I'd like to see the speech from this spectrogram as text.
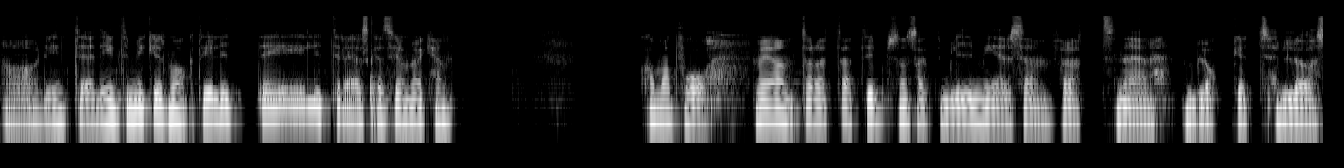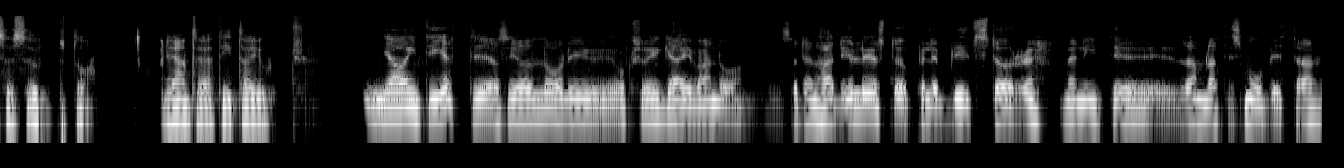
ja det är inte, det är inte mycket smak, det är lite, det är lite det. Jag ska se om jag kan komma på. Men jag antar att, att det som sagt blir mer sen för att när blocket löses upp då. Det antar jag att det har gjort. Ja, inte jätte, alltså jag la det ju också i gaivan då. Så den hade ju löst upp eller blivit större, men inte ramlat i småbitar eh,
